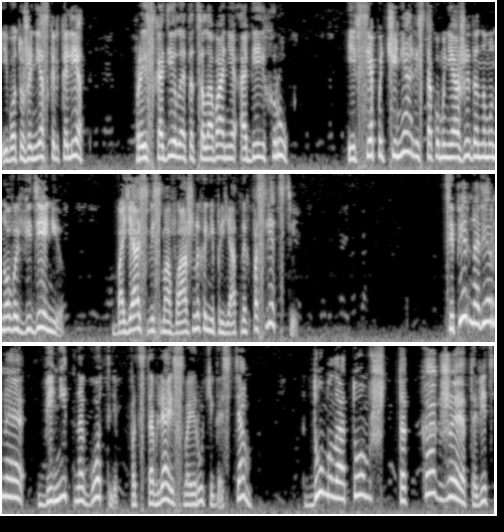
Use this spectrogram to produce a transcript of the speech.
И вот уже несколько лет происходило это целование обеих рук, и все подчинялись такому неожиданному нововведению, боясь весьма важных и неприятных последствий. Теперь, наверное, Бенитна Готлиб, подставляя свои руки гостям, думала о том, что как же это, ведь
